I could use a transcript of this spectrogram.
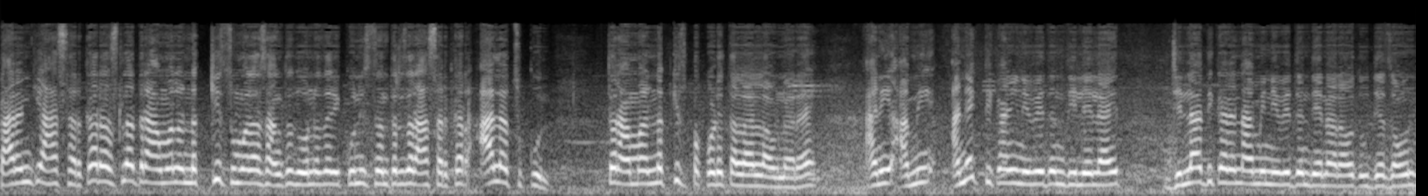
कारण की हा सरकार असला तर आम्हाला नक्कीच तुम्हाला सांगतो दोन हजार एकोणीस नंतर जर हा सरकार आला चुकून तर आम्हाला नक्कीच पकोडे तळायला लावणार आहे. आणि आम्ही अनेक ठिकाणी निवेदन दिलेले आहेत. जिल्हाधिकाऱ्यांना आम्ही निवेदन देणार आहोत उद्या जाऊन.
